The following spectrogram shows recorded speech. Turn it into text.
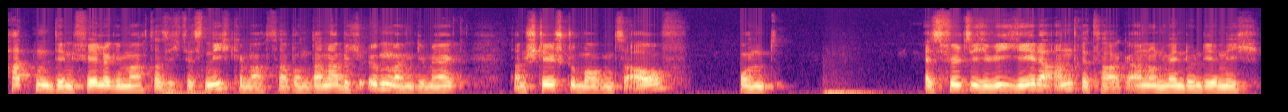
hatten, den Fehler gemacht, dass ich das nicht gemacht habe und dann habe ich irgendwann gemerkt, dann stehst du morgens auf und es fühlt sich wie jeder andere Tag an und wenn du dir nicht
